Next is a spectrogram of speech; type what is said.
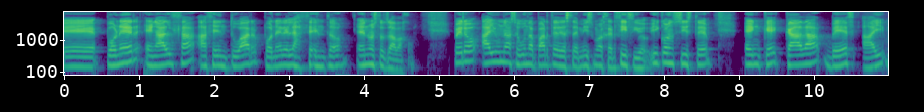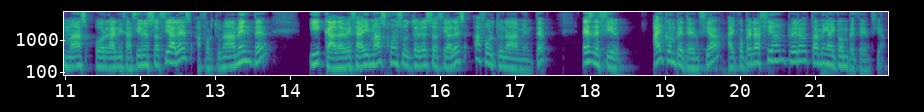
eh, poner en alza, acentuar, poner el acento en nuestro trabajo. Pero hay una segunda parte de este mismo ejercicio y consiste en que cada vez hay más organizaciones sociales, afortunadamente, y cada vez hay más consultores sociales, afortunadamente. Es decir, hay competencia, hay cooperación, pero también hay competencia.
